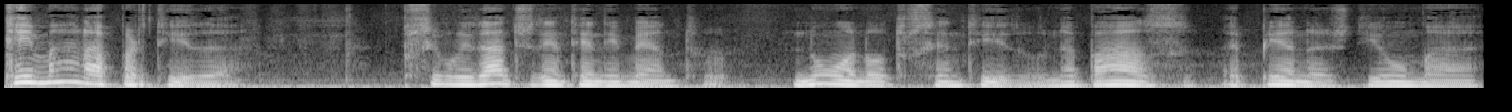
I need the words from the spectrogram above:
Queimar à partida possibilidades de entendimento num ou noutro sentido, na base apenas de uma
